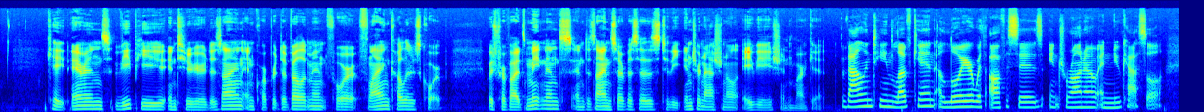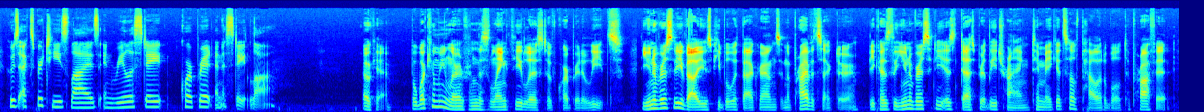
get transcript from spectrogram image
Kate Ahrens, VP Interior Design and Corporate Development for Flying Colors Corp., which provides maintenance and design services to the international aviation market. Valentine Lovekin, a lawyer with offices in Toronto and Newcastle, whose expertise lies in real estate, corporate, and estate law. Okay, but what can we learn from this lengthy list of corporate elites? The university values people with backgrounds in the private sector because the university is desperately trying to make itself palatable to profit.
